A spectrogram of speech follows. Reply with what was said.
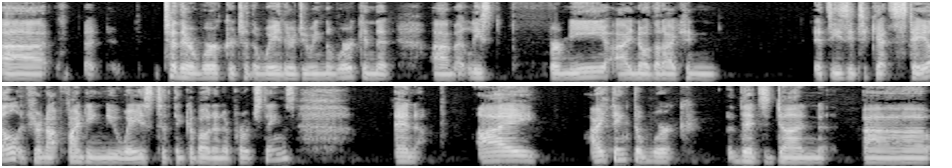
uh, to their work or to the way they're doing the work, and that um, at least for me, I know that I can. It's easy to get stale if you're not finding new ways to think about and approach things, and I, I think the work that's done uh,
